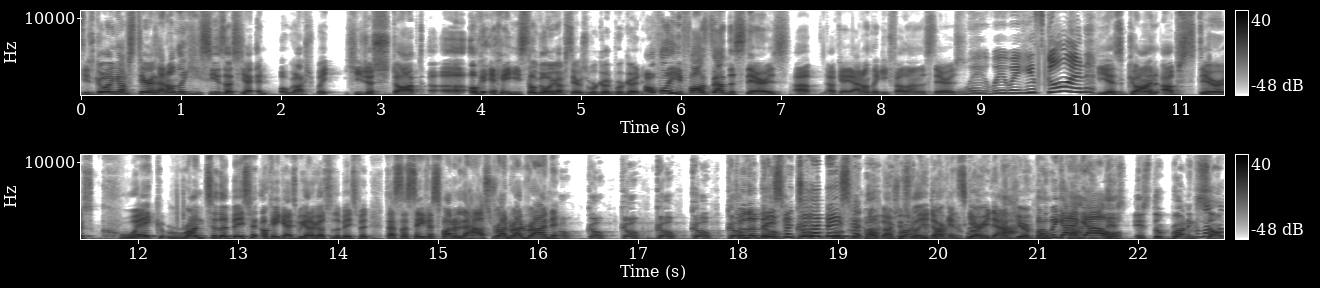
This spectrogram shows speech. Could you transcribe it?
He's going upstairs. I don't think he sees us yet. And oh gosh, wait, he just stopped. Uh, okay, okay, he's still going upstairs. We're good, we're good. Hopefully he falls down the stairs. Uh, okay, I don't think he fell down the stairs. Wait, wait, wait. He's gone. He has gone upstairs. Quick, run to the basement. Okay, guys, we gotta go to the basement. That's the safest spot in the house. Run, run, run. Go, go, go, go, go, go. To the go, basement, to the basement. Oh, gosh, it's really dark and scary down here, but we gotta go. This is the running on, song.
